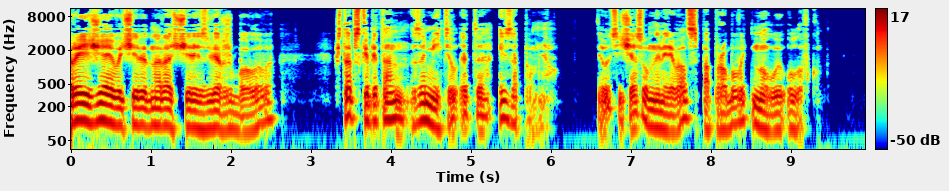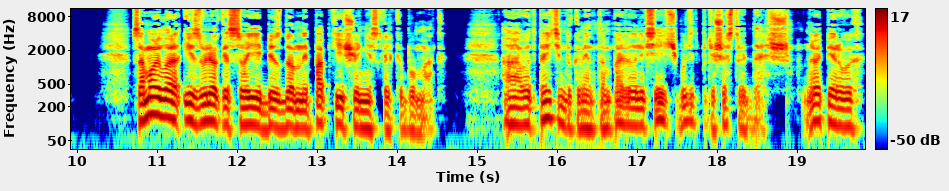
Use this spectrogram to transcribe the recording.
Проезжая в очередной раз через Вержболово, штабс-капитан заметил это и запомнил. И вот сейчас он намеревался попробовать новую уловку. Самойло извлек из своей бездонной папки еще несколько бумаг. А вот по этим документам Павел Алексеевич будет путешествовать дальше. Во-первых,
